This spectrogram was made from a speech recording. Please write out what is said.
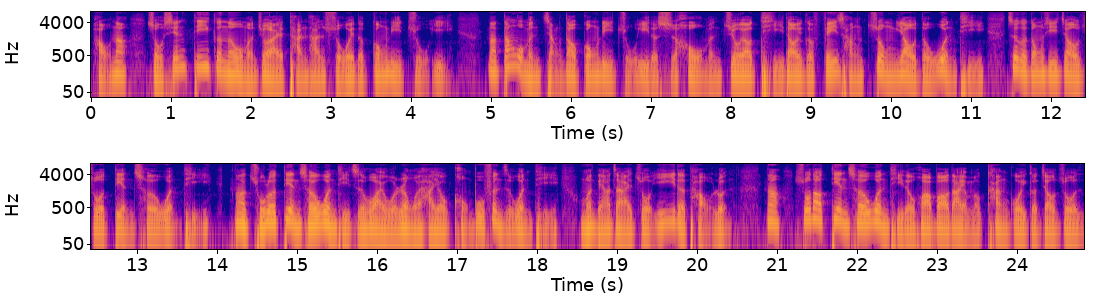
好，那首先第一个呢，我们就来谈谈所谓的功利主义。那当我们讲到功利主义的时候，我们就要提到一个非常重要的问题，这个东西叫做电车问题。那除了电车问题之外，我认为还有恐怖分子问题。我们等下再来做一一的讨论。那说到电车问题的话，不知道大家有没有看过一个叫做《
